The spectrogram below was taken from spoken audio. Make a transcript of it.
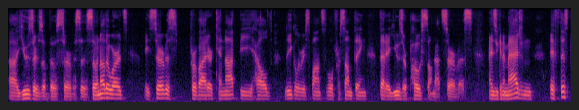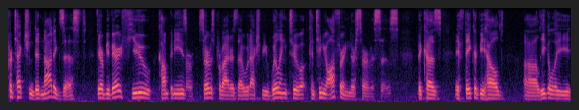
uh, users of those services. So, in other words, a service provider cannot be held legally responsible for something that a user posts on that service. As you can imagine, if this protection did not exist, there would be very few companies or service providers that would actually be willing to continue offering their services because if they could be held uh, legally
